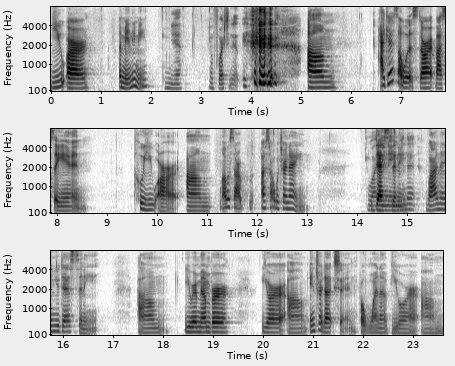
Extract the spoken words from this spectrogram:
you are a mini me. Yeah, unfortunately. um, I guess I would start by saying who you are. Um, I would start. I start with your name. Why Destiny. You that? Why name you Destiny? Um, you remember your um, introduction for one of your um,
